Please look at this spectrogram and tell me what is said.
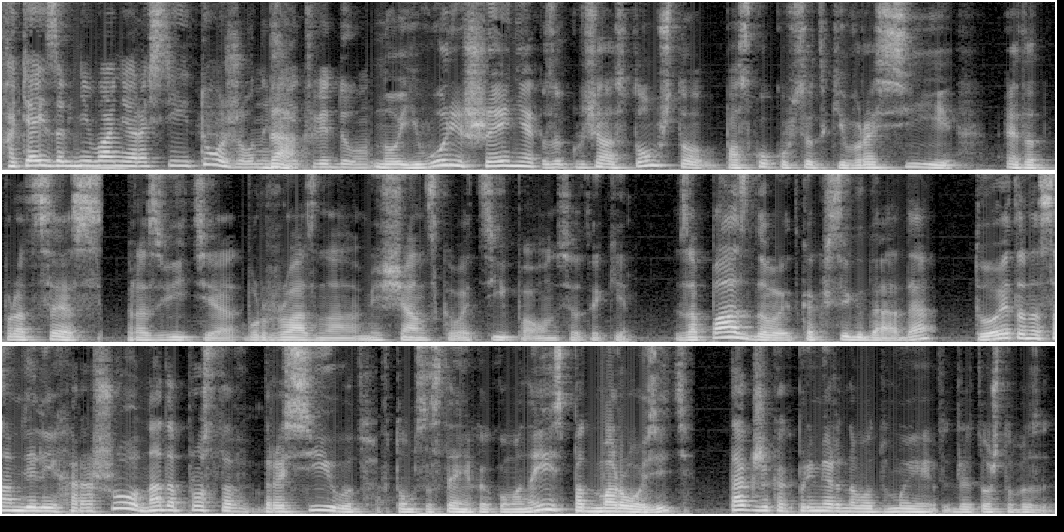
Хотя и загнивание России тоже он Да. имеет в виду. Но его решение заключалось в том, что поскольку все-таки в России этот процесс развития буржуазно-мещанского типа, он все-таки запаздывает, как всегда, да, то это на самом деле и хорошо. Надо просто Россию вот в том состоянии, в каком она есть, подморозить. Так же, как примерно вот мы для того, чтобы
